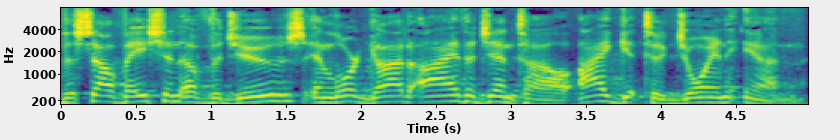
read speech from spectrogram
the salvation of the Jews. And Lord God, I, the Gentile, I get to join in.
